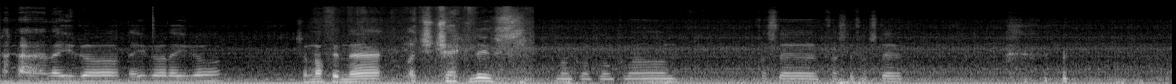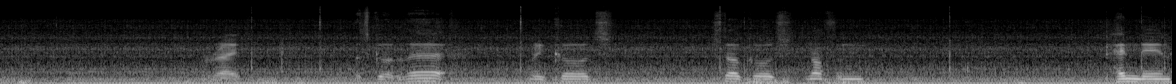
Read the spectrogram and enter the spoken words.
there you go, there you go, there you go. So nothing there. Let's check this. Come on, come on, come on, come on. Faster, faster, faster. right. Let's go to there. Read codes. Store codes. Nothing. Pending.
